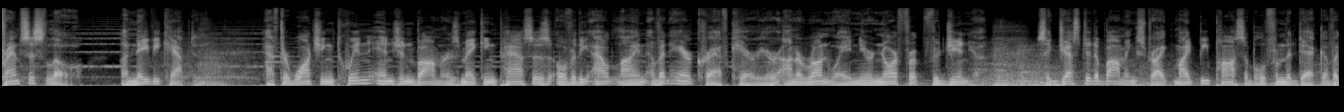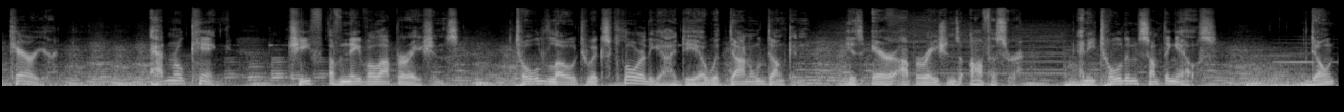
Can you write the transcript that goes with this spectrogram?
Francis Low, a Navy captain, after watching twin engine bombers making passes over the outline of an aircraft carrier on a runway near Norfolk, Virginia, suggested a bombing strike might be possible from the deck of a carrier. Admiral King, Chief of Naval Operations, told Low to explore the idea with Donald Duncan, his air operations officer, and he told him something else. Don't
